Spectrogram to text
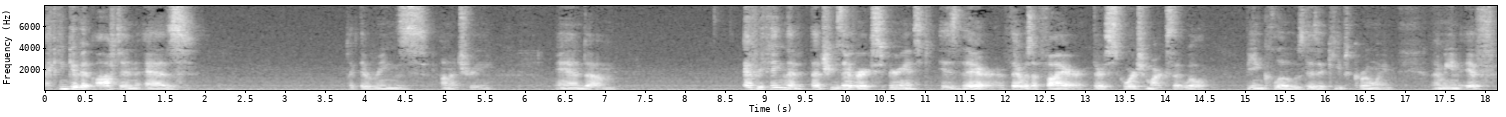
I think of it often as like the rings on a tree. And um, everything that that tree's ever experienced is there. If there was a fire, there's scorch marks that will be enclosed as it keeps growing. I mean, if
